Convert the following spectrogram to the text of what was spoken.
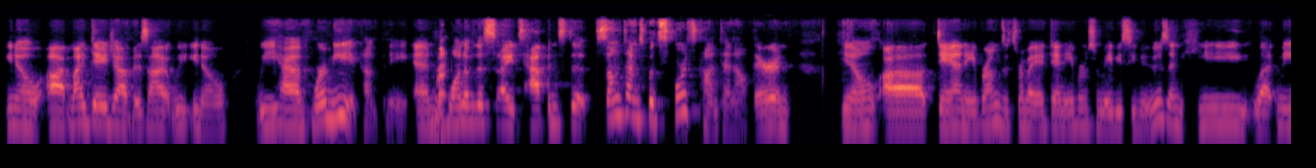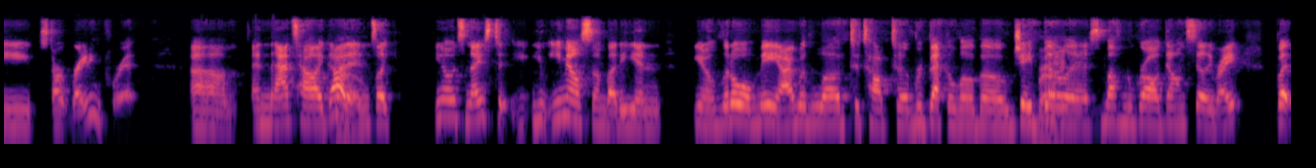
you know uh, my day job is I we you know we have we're a media company and Right. one of the sites happens to sometimes put sports content out there and you know, uh, Dan Abrams, it's run by Dan Abrams from ABC News, and he let me start writing for it. Um, and that's how I got it. And it's like, you know, it's nice to, you email somebody and, you know, little old me, I would love to talk to Rebecca Lobo, Jay Right. Bilas, Muffet McGraw, Dawn Staley, right? But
